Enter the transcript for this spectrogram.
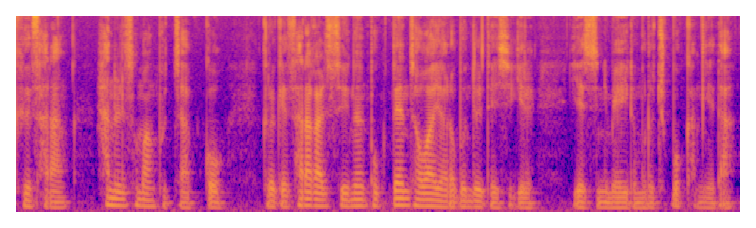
그 사랑, 하늘 소망 붙잡고 그렇게 살아갈 수 있는 복된 저와 여러분들 되시길 예수님의 이름으로 축복합니다.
